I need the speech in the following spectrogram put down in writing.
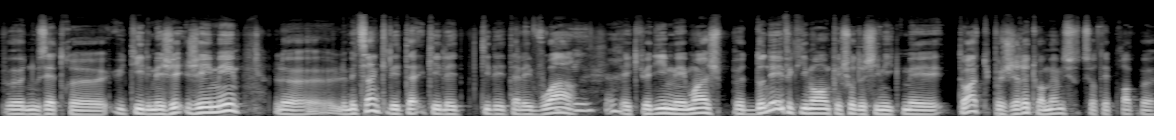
peut nous être euh, utile. Mais j'ai aimé le, le médecin qu'il est, qu'il est, qu'il est allé voir Oui. et qui lui a dit, mais moi, je peux te donner effectivement quelque chose de chimique, mais toi, tu peux gérer toi-même sur, sur tes propres euh,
